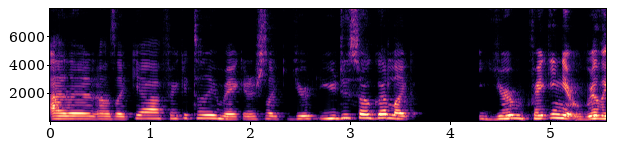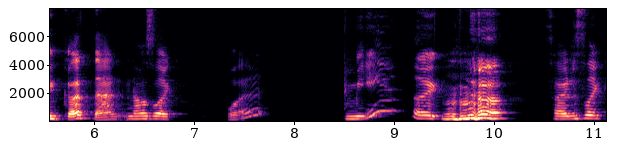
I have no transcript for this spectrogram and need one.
And then I was like, yeah, fake it till you make it. And she's like, you're you do so good. Like you're faking it really good then. And I was like, what? Me? Like so I just like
